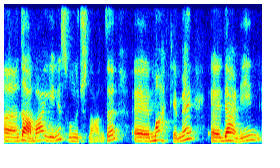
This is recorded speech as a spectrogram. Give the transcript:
e, dava yeni sonuçlandı. E, mahkeme e, derneğin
